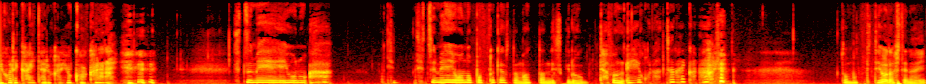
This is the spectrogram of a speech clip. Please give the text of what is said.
英語で書いてあるからよくわからない。説明用のあせ説明用のポッドキャストもあったんですけど多分英語なんじゃないかな。と思って手を出してない。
